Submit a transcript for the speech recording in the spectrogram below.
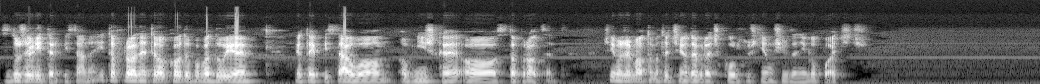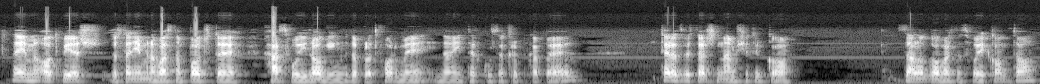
z dużej liter pisane i to wprowadzenie tego kodu powoduje, jak tutaj pisało, obniżkę o 100%. Czyli możemy automatycznie odebrać kurs, już nie musimy za niego płacić. Dajemy odbierz, dostaniemy na własną pocztę hasło i login do platformy na interkursa.pl i teraz wystarczy nam się tylko zalogować na swoje konto.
